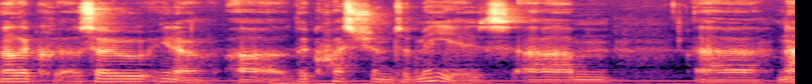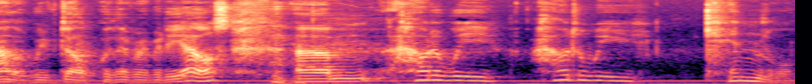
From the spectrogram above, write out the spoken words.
Now, the, so you know, uh, the question to me is. Um, uh, now that we've dealt with everybody else, um, how do we how do we kindle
